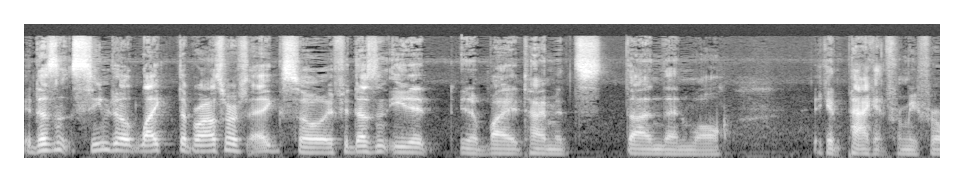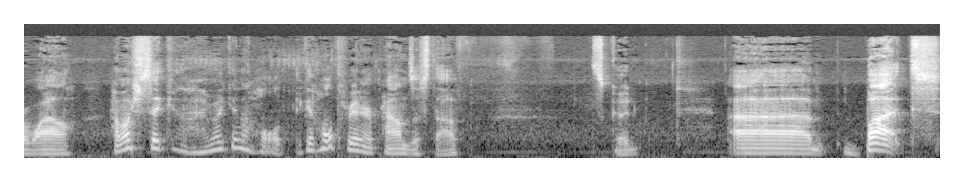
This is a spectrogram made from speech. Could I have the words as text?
it doesn't seem to like the brontosaurus egg. So if it doesn't eat it, you know, by the time it's done, then well, it can pack it for me for a while. How much is it? How am I gonna hold? It can hold 300 pounds of stuff. That's good. Uh, but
